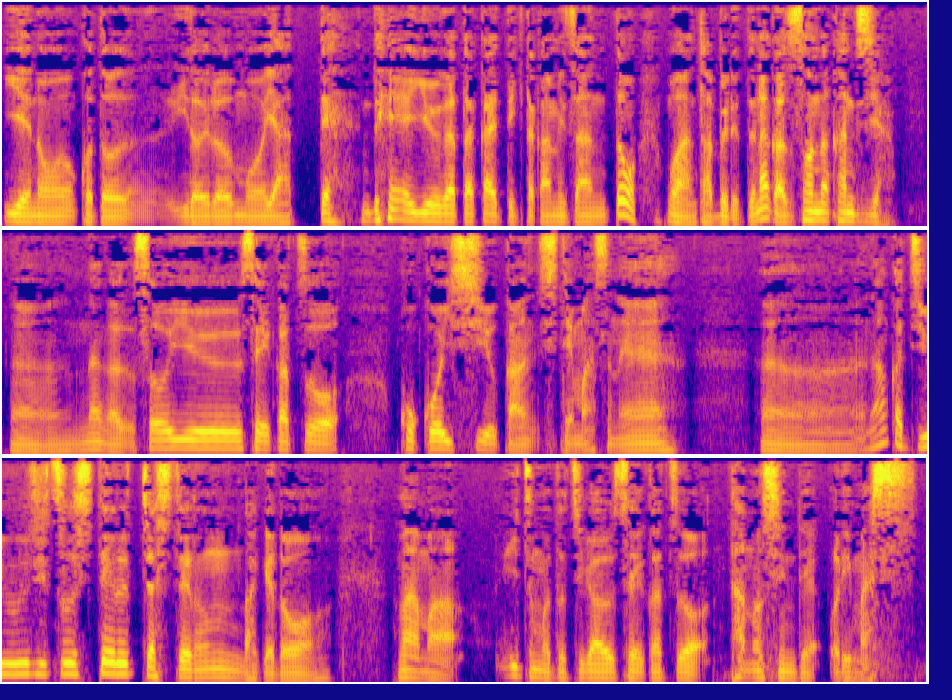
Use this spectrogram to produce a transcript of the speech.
家のこといろいろもうやって、で、夕方帰ってきた神さんとご飯食べるってなんかそんな感じじゃん。うん、なんかそういう生活をここ一週間してますね。うん、なんか充実してるっちゃしてるんだけど、まあまあ、いつもと違う生活を楽しんでおります。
